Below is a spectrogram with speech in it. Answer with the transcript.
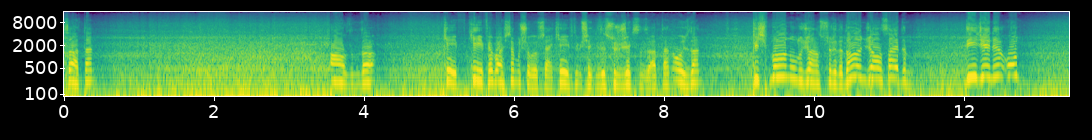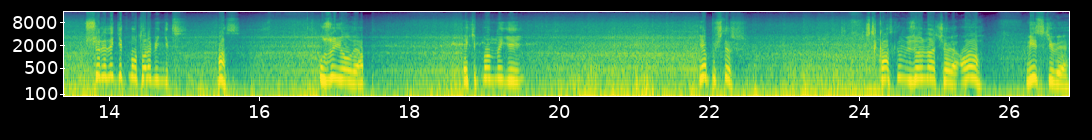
Zaten aldığında keyif, keyfe başlamış olursun. Yani keyifli bir şekilde süreceksin zaten. O yüzden pişman olacağın sürede daha önce alsaydım diyeceğine o sürede git motora bin git. Bas. Uzun yol yap. Ekipmanını giy. Yapıştır. İşte kaskın vizörünü aç şöyle. Oh! Mis gibi.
